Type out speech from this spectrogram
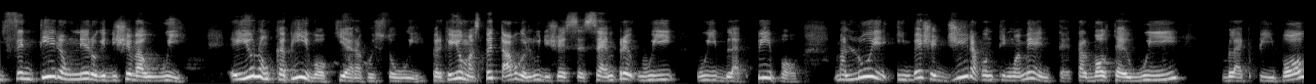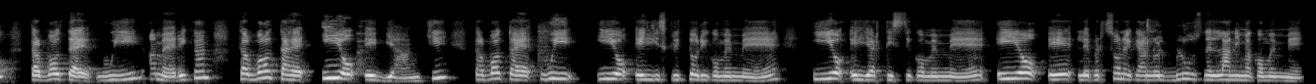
sentire un nero che diceva we, e io non capivo chi era questo we, perché io mi aspettavo che lui dicesse sempre we, we black people, ma lui invece gira continuamente, talvolta è we, black people, talvolta è we American, talvolta è io e i bianchi, talvolta è we io e gli scrittori come me, io e gli artisti come me, io e le persone che hanno il blues nell'anima come me.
